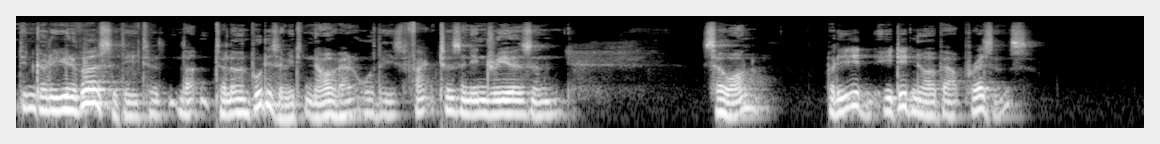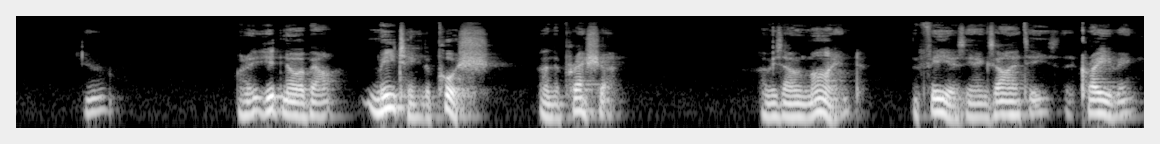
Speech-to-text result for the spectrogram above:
didn't go to university to to learn Buddhism. He didn't know about all these factors and indriyas and so on, but he did he did know about presence. You know? he did know about meeting the push and the pressure of his own mind, the fears, the anxieties, the craving.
